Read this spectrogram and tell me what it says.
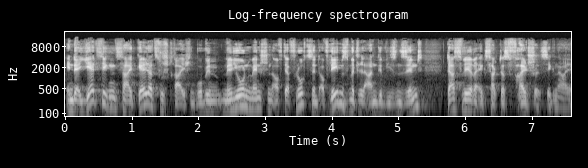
In der jetzigen Zeit Gelder zu streichen, wo wir Millionen Menschen auf der Flucht sind, auf Lebensmittel angewiesen sind, das wäre exakt das falsche Signal.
